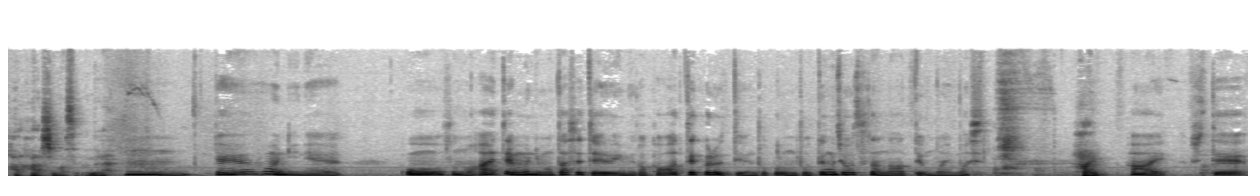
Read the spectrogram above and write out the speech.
ハラハラしますよね。うん、っていうふうにねこうそのアイテムに持たせている意味が変わってくるっていうところもとっても上手だなって思いましはい。たはい。そして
